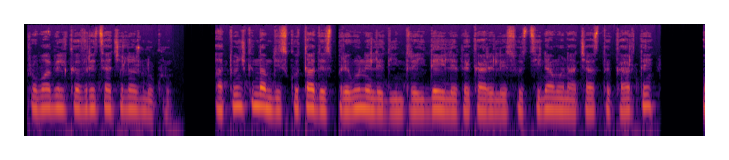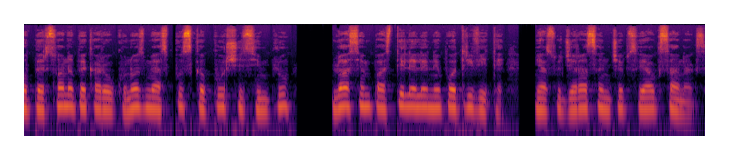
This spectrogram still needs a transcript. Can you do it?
probabil că vreți același lucru. Atunci când am discutat despre unele dintre ideile pe care le susțineam în această carte, o persoană pe care o cunosc mi-a spus că pur și simplu luasem pastilele nepotrivite. Mi-a sugerat să încep să iau Xanax.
